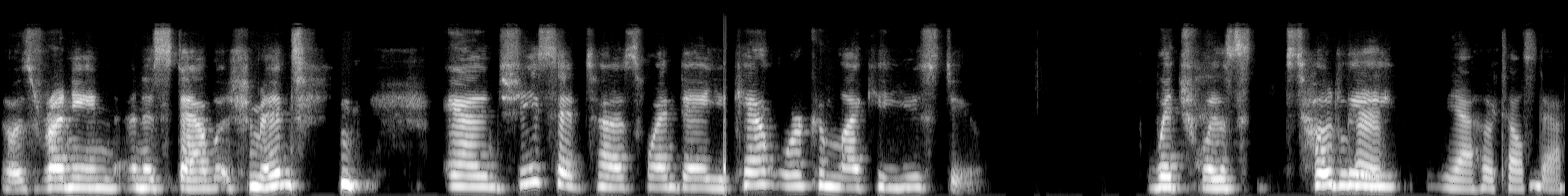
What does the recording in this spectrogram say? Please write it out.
that was running an establishment. and she said to us one day, You can't work them like you used to which was totally her, yeah hotel staff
